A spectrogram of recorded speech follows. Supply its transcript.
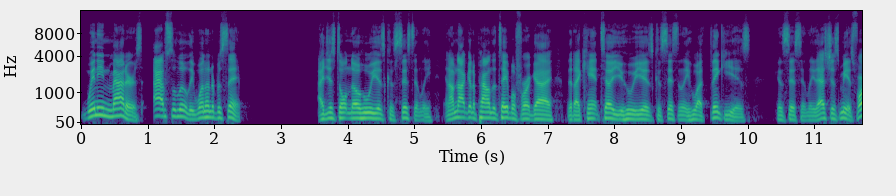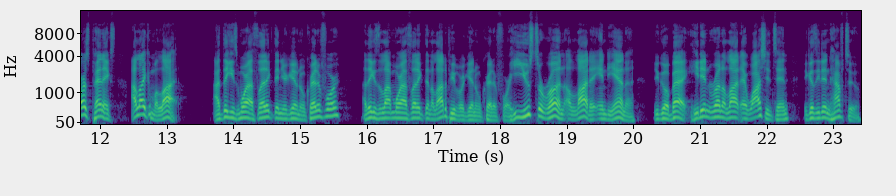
Winning matters. Absolutely, 100%. I just don't know who he is consistently. And I'm not going to pound the table for a guy that I can't tell you who he is consistently, who I think he is consistently. That's just me. As far as Penix, I like him a lot. I think he's more athletic than you're giving him credit for. I think he's a lot more athletic than a lot of people are giving him credit for. He used to run a lot at Indiana. If you go back, he didn't run a lot at Washington because he didn't have to,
